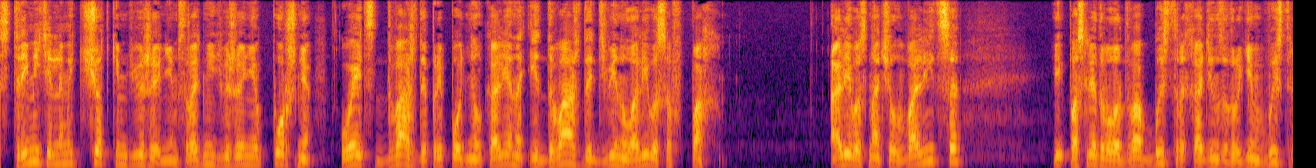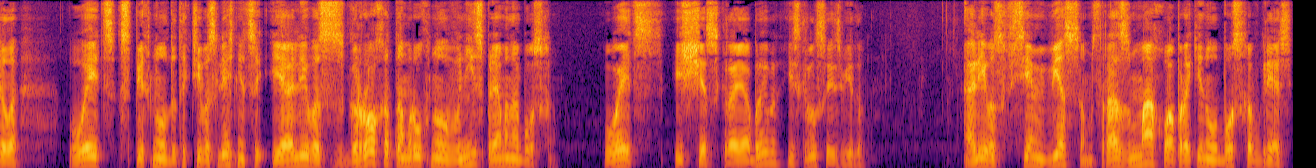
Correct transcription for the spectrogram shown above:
Стремительным и четким движением, сродни движению поршня, Уэйтс дважды приподнял колено и дважды двинул Оливаса в пах. Оливас начал валиться, и последовало два быстрых один за другим выстрела — Уэйтс спихнул детектива с лестницы, и Оливас с грохотом рухнул вниз прямо на Босха. Уэйтс исчез с края обрыва и скрылся из виду. Оливас всем весом с размаху опрокинул Босха в грязь.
